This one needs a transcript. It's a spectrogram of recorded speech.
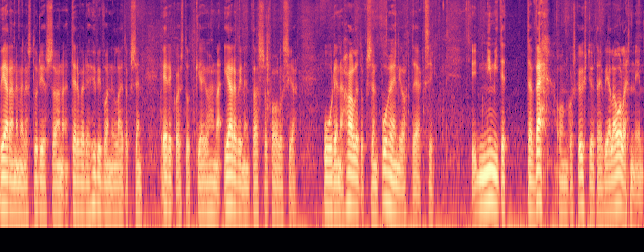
vieraana meillä studiossa on Terveyden hyvinvoinnin laitoksen erikoistutkija Johanna Järvinen Tassopoulos ja uuden hallituksen puheenjohtajaksi. Nimitettävä on, koska yhtiötä ei vielä ole, niin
